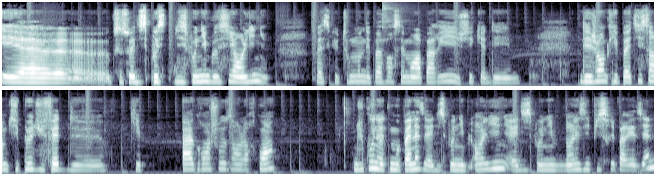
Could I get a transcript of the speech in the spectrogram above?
Et que ce soit disponible aussi en ligne, parce que tout le monde n'est pas forcément à Paris. Et je sais qu'il y a des, des gens qui pâtissent un petit peu du fait qu'il n'y ait pas grand-chose dans leur coin. Du coup, notre mopanaise, elle est disponible en ligne, elle est disponible dans les épiceries parisiennes.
